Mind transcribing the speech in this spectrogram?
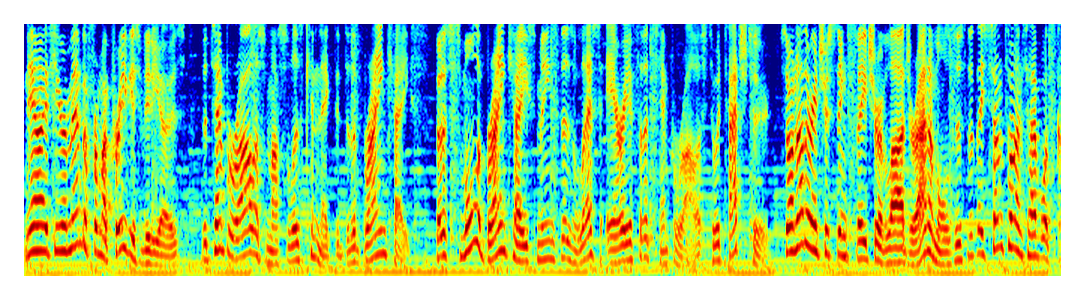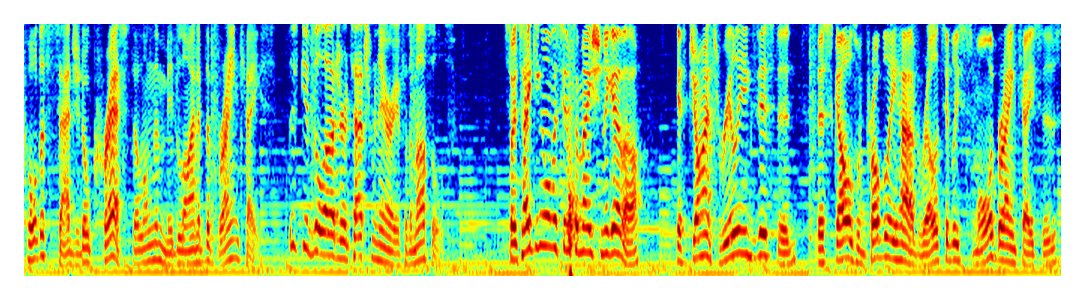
Now if you remember from my previous videos, the temporalis muscle is connected to the brain case. But a smaller brain case means there's less area for the temporalis to attach to. So another interesting feature of larger animals is that they sometimes have what's called a sagittal crest along the midline of the brain case. This gives a larger attachment area for the muscles. So taking all this information together, if giants really existed, their skulls would probably have relatively smaller brain cases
